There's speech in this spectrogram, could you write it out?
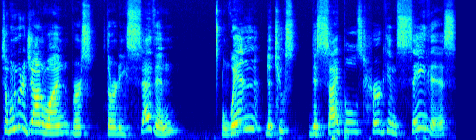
So when we go to John 1, verse 37, when the two disciples heard him say this,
